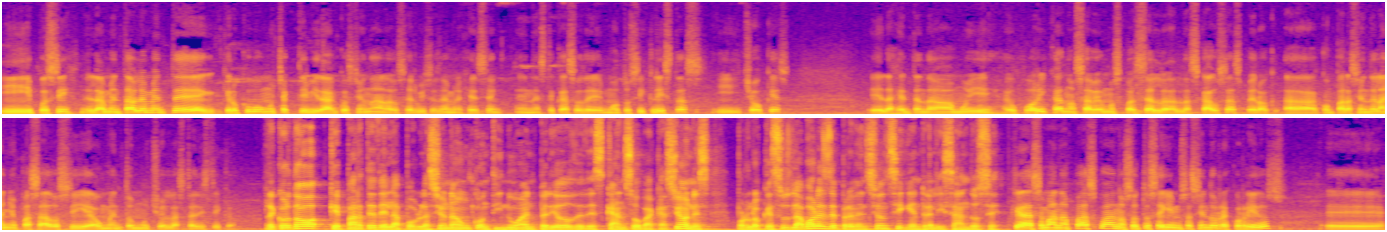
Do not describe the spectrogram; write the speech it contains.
Y pues sí, lamentablemente creo que hubo mucha actividad en cuestión a los servicios de emergencia, en este caso de motociclistas y choques. Eh, la gente andaba muy eufórica, no sabemos cuáles sean las causas, pero a, comparación del año pasado sí aumentó mucho la estadística. Recordó que parte de la población aún continúa en periodo de descanso o vacaciones, por lo que sus labores de prevención siguen realizándose. Cada semana Pascua nosotros seguimos haciendo recorridos eh,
